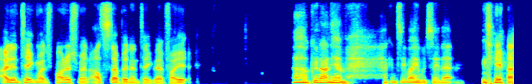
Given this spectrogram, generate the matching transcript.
"I didn't take much punishment. I'll step in and take that fight." Oh, good on him. I can see why he would say that. yeah.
